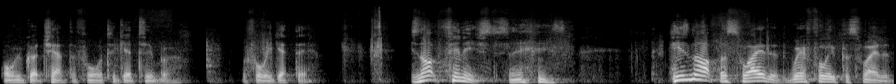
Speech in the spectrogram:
But we've got chapter 4 to get to before we get there. He's not finished. See? He's, not persuaded. We're fully persuaded.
